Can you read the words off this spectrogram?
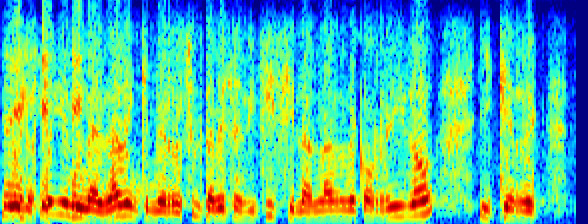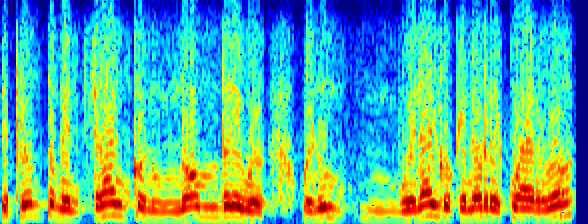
Y bueno, estoy en una edad en que me resulta a veces difícil hablar de corrido y que de pronto me entran con un nombre o, en un, o en algo que no recuerdo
